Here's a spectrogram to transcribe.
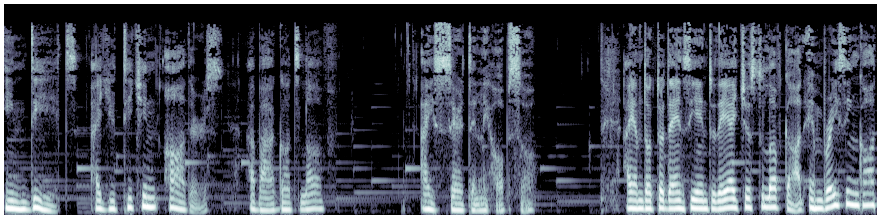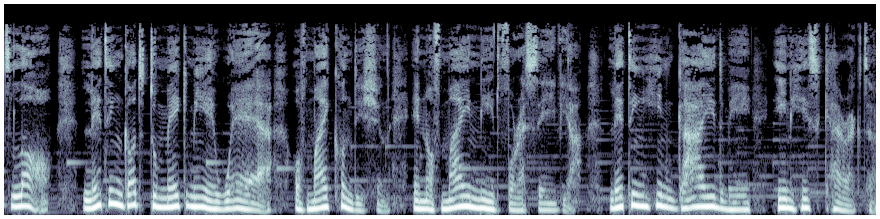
Indeed, are you teaching others about God's love? I certainly hope so. I am Dr. Dancy and today I choose to love God, embracing God's law, letting God to make me aware of my condition and of my need for a savior, letting Him guide me in His character.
